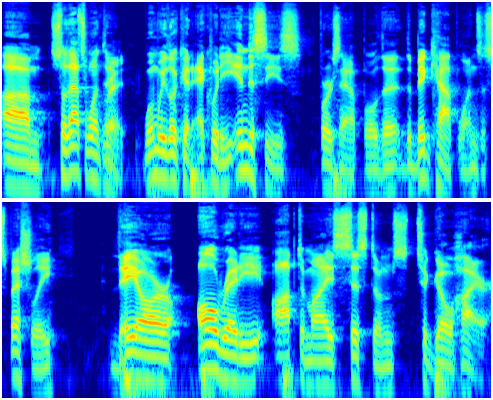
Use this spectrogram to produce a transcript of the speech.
Um, so that's one thing. Right. When we look at equity indices, for example, the the big cap ones especially, they are already optimized systems to go higher.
